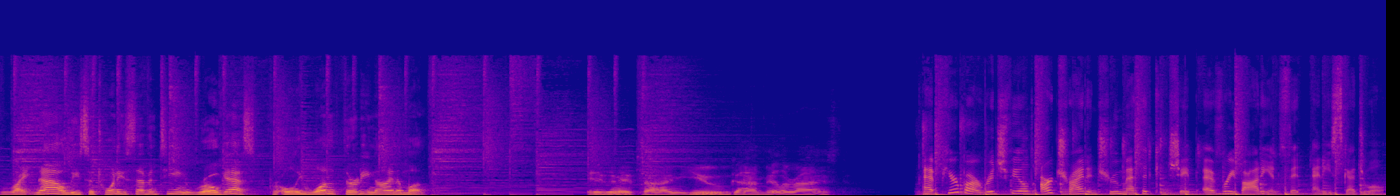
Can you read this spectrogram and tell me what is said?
Right now, lease a 2017 Rogue S for only 139 a month. Isn't it time you got Millerized? At Pure Barre Ridgefield, our tried and true method can shape every body and fit any schedule.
